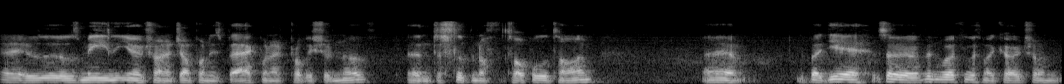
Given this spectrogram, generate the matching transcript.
Uh, it, was, it was me, you know, trying to jump on his back when I probably shouldn't have, and just slipping off the top all the time. Um, but yeah, so I've been working with my coach on,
